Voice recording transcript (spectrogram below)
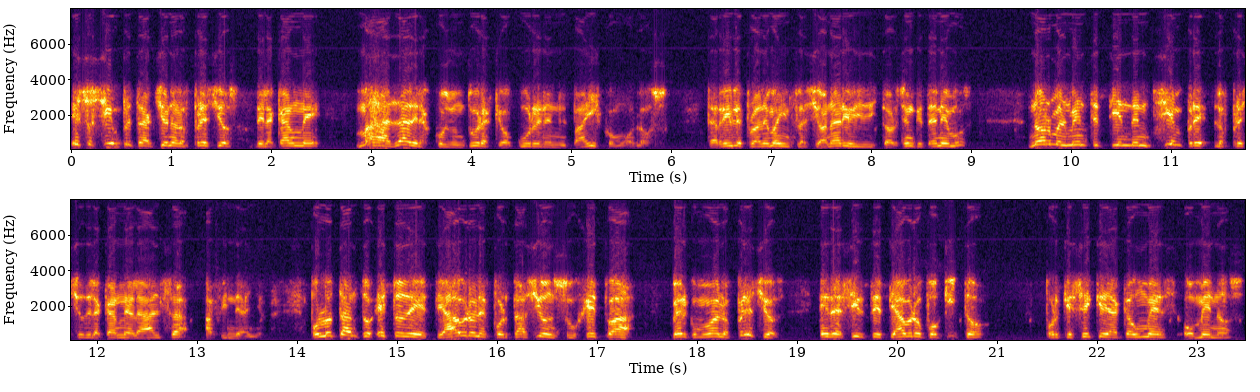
eso siempre tracciona los precios de la carne más allá de las coyunturas que ocurren en el país, como los terribles problemas inflacionarios y distorsión que tenemos, normalmente tienden siempre los precios de la carne a la alza a fin de año. Por lo tanto, esto de te abro la exportación sujeto a ver cómo van los precios, es decirte, te abro poquito porque sé que de acá un mes o menos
